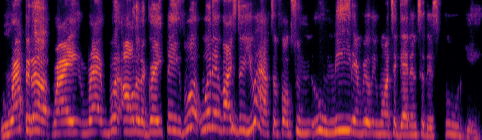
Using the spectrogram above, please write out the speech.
wrap it up, right? Wrap with all of the great things. What what advice do you have to folks who, who need and really want to get into this food game?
